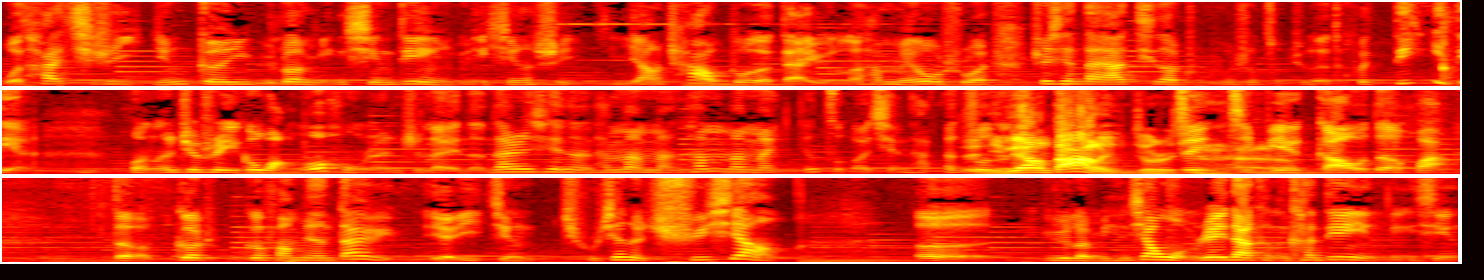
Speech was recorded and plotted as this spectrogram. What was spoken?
播他其实已经跟娱乐明星、电影明星是一样差不多的待遇了，他没有说之前大家提到主播的时候总觉得会低一点，可能就是一个网络红人之类的，但是现在他慢慢他们慢慢已经走到前台了，做你量大了，你就是级别高的话的各各方面的待遇也已经逐渐的趋向，呃，娱乐明星。像我们这一代可能看电影明星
